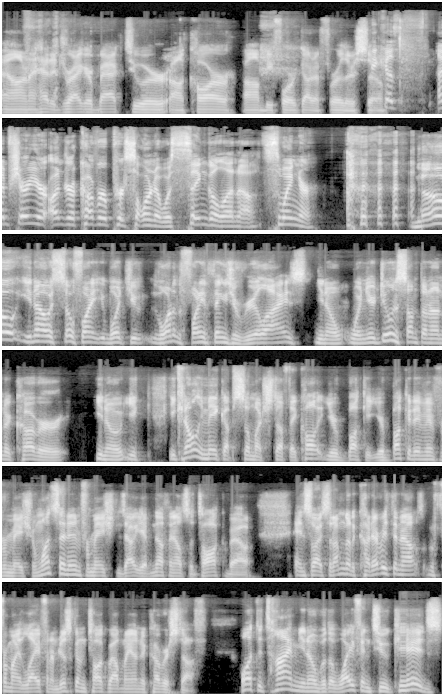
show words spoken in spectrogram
uh, and I had to drag her back to her uh, car um, before it got it further. So because I'm sure your undercover persona was single and a swinger. no, you know, it's so funny. What you one of the funny things you realize, you know, when you're doing something undercover, you know, you you can only make up so much stuff. They call it your bucket, your bucket of information. Once that information is out, you have nothing else to talk about. And so I said, I'm going to cut everything out from my life, and I'm just going to talk about my undercover stuff. Well, at the time, you know, with a wife and two kids,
